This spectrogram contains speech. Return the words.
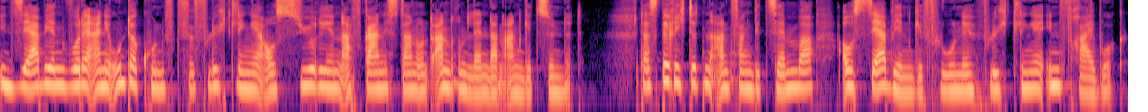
In Serbien wurde eine Unterkunft für Flüchtlinge aus Syrien, Afghanistan und anderen Ländern angezündet. Das berichteten Anfang Dezember aus Serbien geflohene Flüchtlinge in Freiburg.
